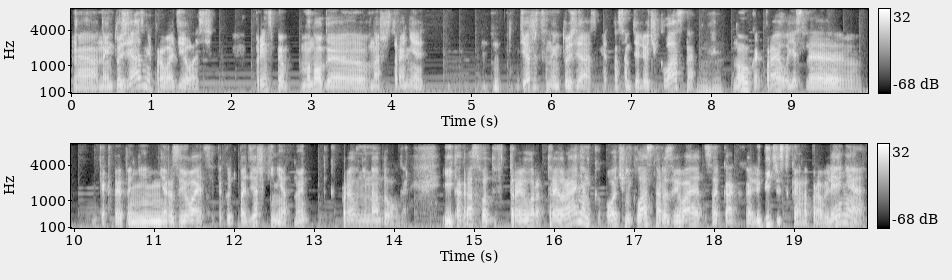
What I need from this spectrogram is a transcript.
на энтузиазме проводилось. В принципе, много в нашей стране держится на энтузиазме. Это на самом деле очень классно. Угу. Но, как правило, если как-то это не, не развивается, какой-то поддержки нет, но это, как правило, ненадолго. И как раз вот в трейл, трейл-раннинг очень классно развивается как любительское направление,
